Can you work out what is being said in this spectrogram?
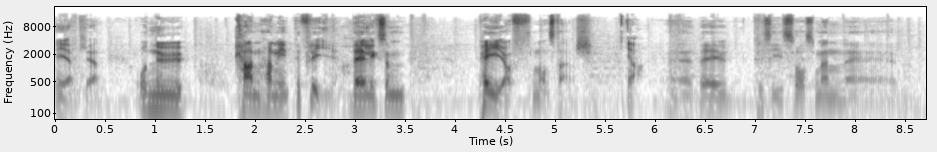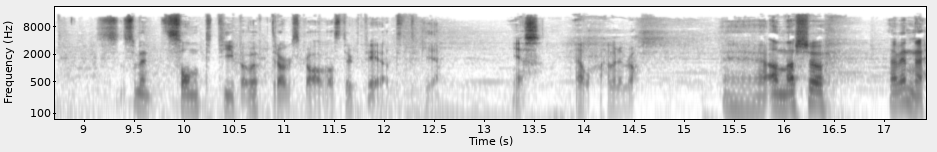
egentligen. Och nu kan han inte fly. Det är liksom payoff någonstans. Ja. Eh, Det är ju precis så som en eh, som en sånt typ av uppdrag ska vara strukturerat tycker jag. Yes. Ja, ja, men det är bra. Eh, annars så, jag vet inte.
